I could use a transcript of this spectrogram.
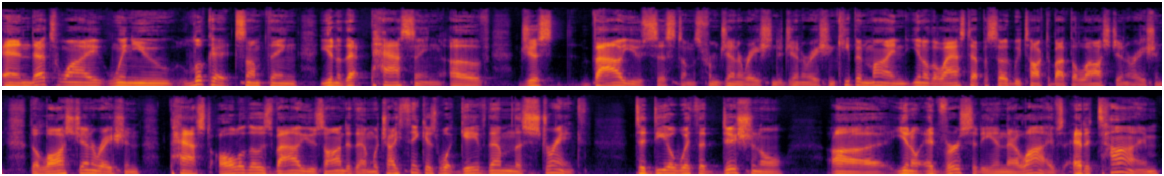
and that's why when you look at something, you know, that passing of just value systems from generation to generation. Keep in mind, you know, the last episode we talked about the lost generation. The lost generation passed all of those values onto them, which I think is what gave them the strength to deal with additional, uh, you know, adversity in their lives at a time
